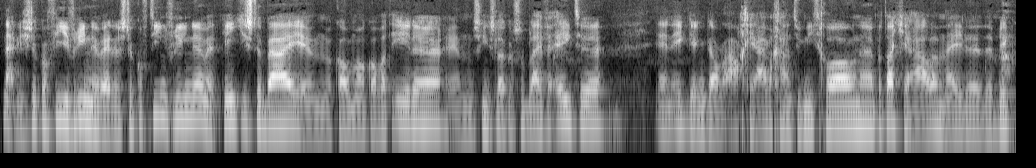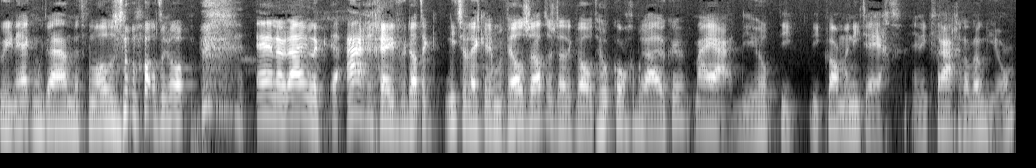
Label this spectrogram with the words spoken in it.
Nou, die stuk of vier vrienden werden een stuk of tien vrienden met kindjes erbij. En we komen ook al wat eerder en misschien is het leuk als we blijven eten. En ik denk dan, ach ja, we gaan natuurlijk niet gewoon een patatje halen. Nee, de, de Big Green Egg moet aan met van alles nog wat erop. En uiteindelijk aangegeven dat ik niet zo lekker in mijn vel zat. Dus dat ik wel wat hulp kon gebruiken. Maar ja, die hulp die, die kwam er niet echt. En ik vraag er dan ook niet om.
